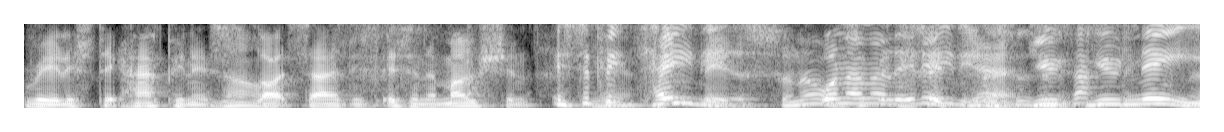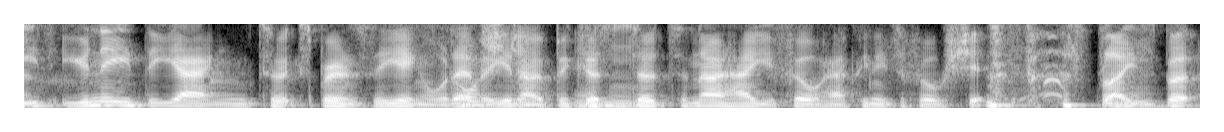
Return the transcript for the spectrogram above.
realistic happiness. No. Like sadness is an emotion. It's a bit tedious. I know, Well, no, no, it is. You? Exactly. you need you need the yang to experience the yin or whatever. You know, because to, mm-hmm. to know how you feel happy, you need to feel shit in the first place. Mm. But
